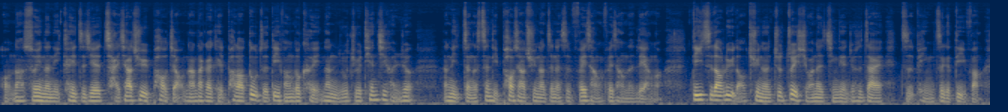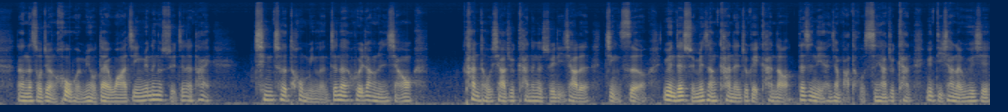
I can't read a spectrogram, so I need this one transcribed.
哦，那所以呢，你可以直接踩下去泡脚，那大概可以泡到肚子的地方都可以。那你就觉得天气很热，那你整个身体泡下去，那真的是非常非常的凉啊。第一次到绿岛去呢，就最喜欢的景点就是在紫平这个地方。那那时候就很后悔没有带蛙镜，因为那个水真的太清澈透明了，真的会让人想要。探头下去看那个水底下的景色，因为你在水面上看呢就可以看到，但是你很想把头伸下去看，因为底下呢有一些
